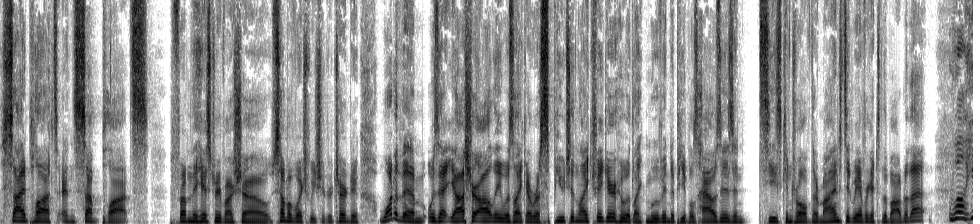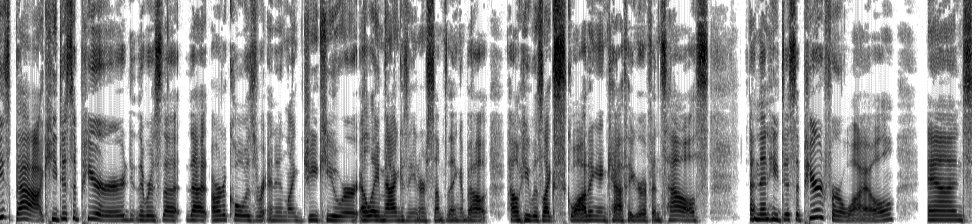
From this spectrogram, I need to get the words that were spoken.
side plots and subplots from the history of our show, some of which we should return to. One of them was that Yashar Ali was like a Rasputin like figure who would like move into people's houses and seize control of their minds. Did we ever get to the bottom of that? Well, he's back. He disappeared. There was that that article was written in like GQ or LA Magazine or something about how he was like squatting in Kathy Griffin's house, and then he disappeared for a while and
